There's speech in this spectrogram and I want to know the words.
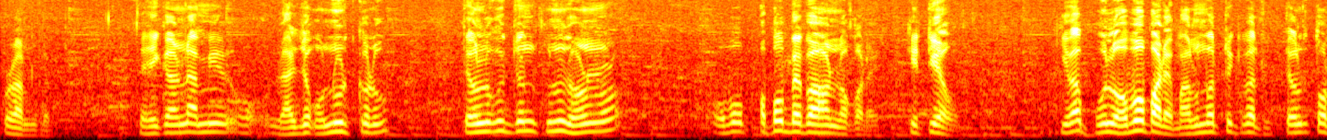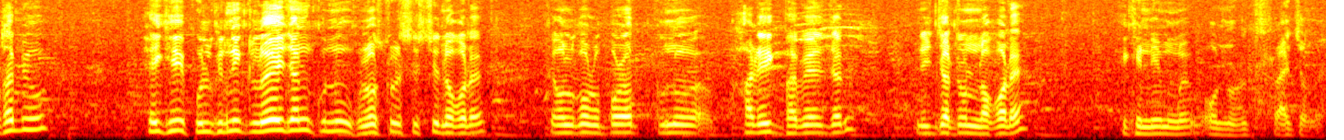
প্ৰদান কৰে। তো সেইকাৰণে আমি ৰাইজক অনুৰোধ কৰোঁ তেওঁলোকক যেন কোনো ধৰণৰ অপ অপব্যৱহাৰ নকৰে কেতিয়াও। কিবা ভুল হ'ব পাৰে মানুহ মাত্ৰ কিবা তেওঁলোক তথাপিও সেইখিনি ভুলখিনিক লৈয়ে যেন কোনো হুলস্থুল সৃষ্টি নকৰে তেওঁলোকৰ ওপৰত কোনো শাৰীৰিকভাৱে যেন নিৰ্যাতন নকৰে সেইখিনি মই অনুৰোধ ৰাইজলৈ।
